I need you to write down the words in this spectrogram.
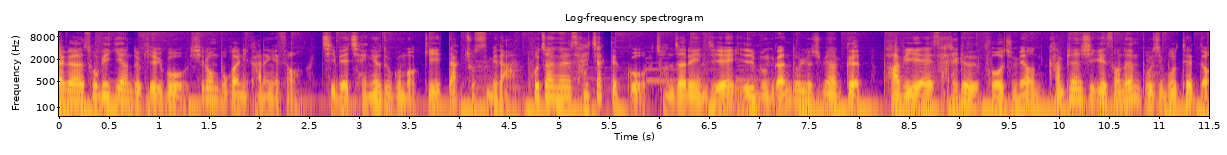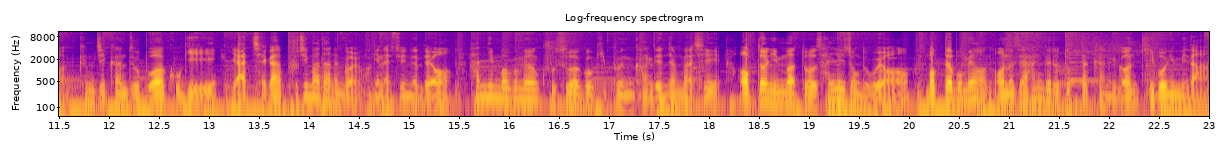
게다가 소비 기한도 길고 실온 보관이 가능해서 집에 쟁여두고 먹기 딱 좋습니다. 포장을 살짝 뜯고 전자레인지에 1분간 돌려주면 끝. 밥 위에 사르르 부어주면 간편식에서는 보지 못했던 큼직한 두부와 고기, 야채가 푸짐하다는 걸 확인할 수 있는데요. 한 입 먹으면 구수하고 깊은 강된장 맛이 없던 입맛도 살릴 정도고요. 먹다 보면 어느새 한 그릇 뚝딱 하는 건 기본입니다.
